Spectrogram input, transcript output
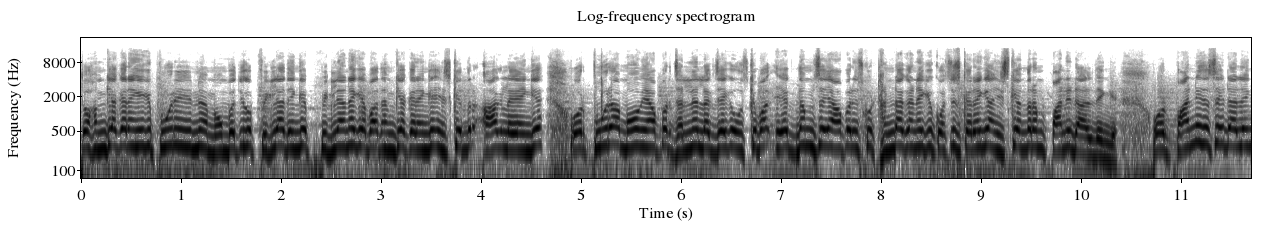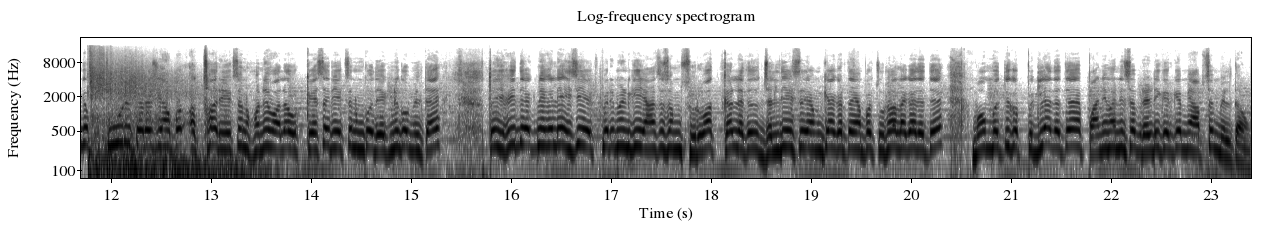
तो हम क्या करेंगे कि पूरी इन मोमबत्ती को पिघला देंगे। पिघलाने के बाद हम क्या करेंगे? इसके अंदर आग लगाएँगे और पूरा मोम यहाँ पर जलने लग जाएगा। उसके बाद एकदम से यहाँ पर इसको ठंडा करने की कोशिश करेंगे इसके अंदर हम पानी डाल देंगे। और पानी जैसे ही डालेंगे, पूरी तरह से यहाँ पर अच्छा रिएक्शन होने वाला है और कैसे रिएक्शन हमको देखने को मिलता है तो यही देखने के लिए इसी एक्सपेरिमेंट की यहाँ से हम शुरुआत कर लेते हैं। तो जल्दी से हम क्या करते हैं, यहाँ पर चूल्हा लगा देते हैं, मोमबत्ती को पिघला देते हैं, पानी वानी सब रेडी करके मैं आपसे मिलता हूँ।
